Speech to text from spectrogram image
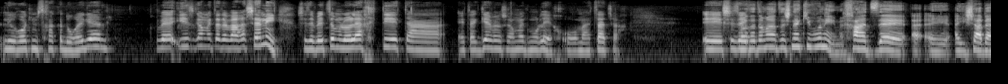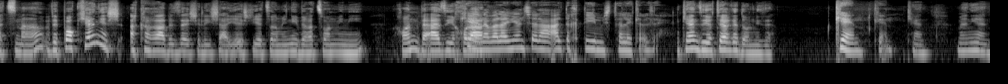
לראות משחק כדורגל. ויש גם את הדבר השני, שזה בעצם לא להחטיא את, ה... את הגבר שעומד מולך, או מהצד שלך. אה, שזה... זאת אומרת, את אומרת, זה שני כיוונים. אחד זה אה, אה, האישה בעצמה, ופה כן יש הכרה בזה שלאישה יש יצר מיני ורצון מיני, נכון? ואז היא יכולה... כן, אבל העניין שלה, אל תחטיא, משתלט על זה. כן, זה יותר גדול מזה. כן, כן. כן, מעניין.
